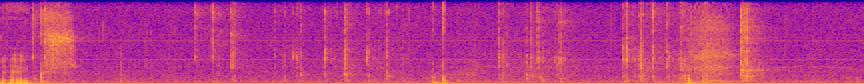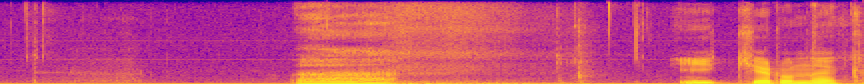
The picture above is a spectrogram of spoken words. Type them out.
action. I kierunek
